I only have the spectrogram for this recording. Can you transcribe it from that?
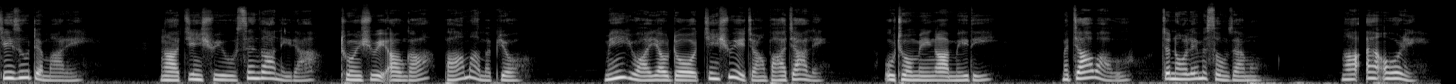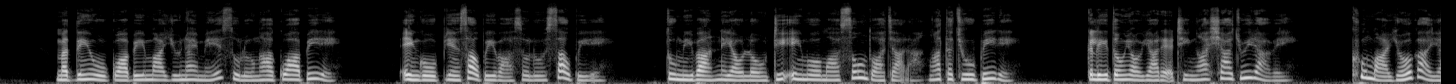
ကျေးဇူးတင်ပါတယ်ငါကျင်ရွှေကိုစဉ်းစားနေတာထွန်းရွှေအောင်ကဘာမှမပြောမင်းရွာရောက်တော့ကျင်ရွှေအကြောင်းဘာကြလဲဦးထွန်းမင်းကမေးသည်မကြားပါဘူး ကျွန်တော်လည်းမစုံစမ်းဘူးငါအံ့ဩတယ်မသိန်းကိုကြွာပေးမှယူနိုင်မယ်ဆိုလို့ငါကြွာပေးတယ်အိမ်ကိုပြင်ဆောက်ပေးပါဆိုလို့စောက်ပေးတယ်သူမိဘနှစ်ယောက်လုံးဒီအိမ်ပေါ်မှာဆုံးသွားကြတာငါတကြိုပေးတယ်ကလေးသုံးယောက်ရတဲ့အထိငါရှာကျွေးတာပဲခုမှယောဂရ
